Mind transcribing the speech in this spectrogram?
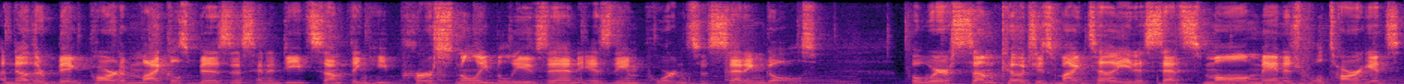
Another big part of Michael's business, and indeed something he personally believes in, is the importance of setting goals. But where some coaches might tell you to set small, manageable targets,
